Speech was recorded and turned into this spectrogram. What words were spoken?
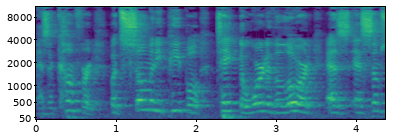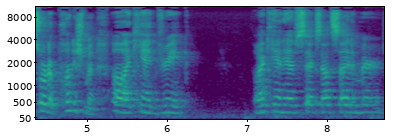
as a comfort. But so many people take the word of the Lord as, as some sort of punishment. Oh, I can't drink. I can't have sex outside of marriage.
